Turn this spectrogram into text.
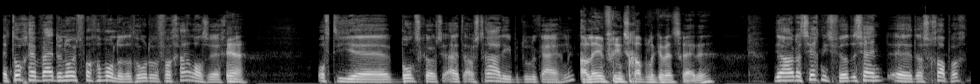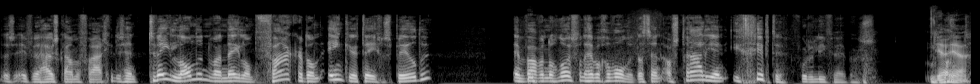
En toch hebben wij er nooit van gewonnen. Dat hoorden we van Gaal al zeggen. Ja. Of die uh, bondscoach uit Australië bedoel ik eigenlijk. Alleen vriendschappelijke wedstrijden? Nou, dat zegt niet veel. Er zijn, uh, dat is grappig, dat is even een huiskamervraagje. Er zijn twee landen waar Nederland vaker dan één keer tegen speelde... en waar we nog nooit van hebben gewonnen. Dat zijn Australië en Egypte, voor de liefhebbers. Ja, ja.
